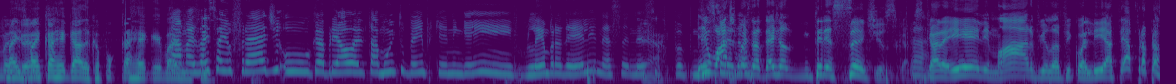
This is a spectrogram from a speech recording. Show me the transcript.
mas vai carregar, daqui a pouco carrega e vai. Tá, mas vai sair o Fred, o Gabriel, ele tá muito bem, porque ninguém lembra dele nessa, nesse, É. nesse Eu acho uma estratégia interessante isso, cara. É. Esse cara, ele, Marvila, ficam ali, até a própria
